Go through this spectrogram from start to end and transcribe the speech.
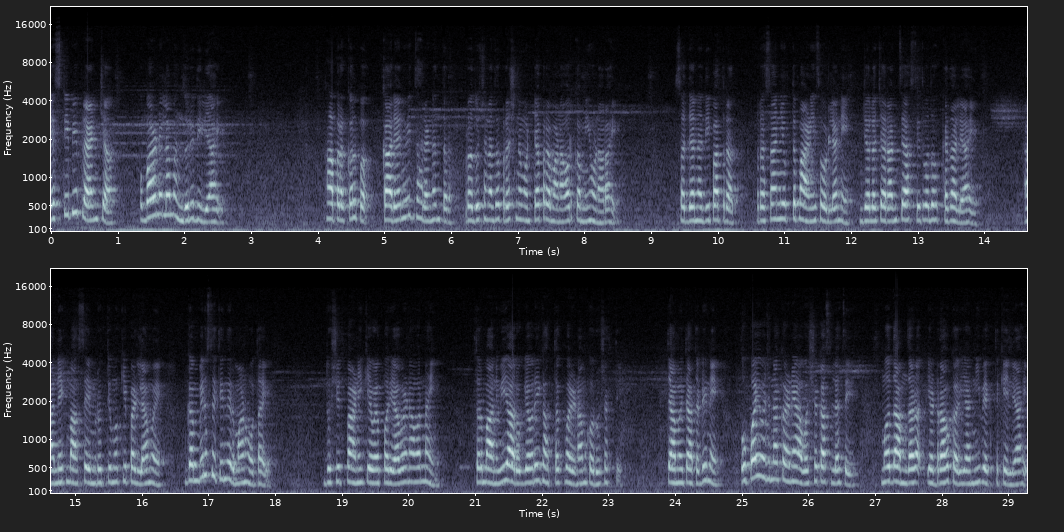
एस टी पी प्लॅन्टच्या उभारणीला मंजुरी दिली आहे. हा प्रकल्प कार्यान्वित झाल्यानंतर प्रदूषणाचा प्रश्न मोठ्या प्रमाणावर कमी होणार आहे. सध्या नदीपात्रात रसायनयुक्त पाणी सोडल्याने जलचरांचे अस्तित्व धोक्यात आले आहे. अनेक मासे मृत्युमुखी पडल्यामुळे गंभीर स्थिती निर्माण होत आहे. दूषित पाणी केवळ पर्यावरणावर नाही तर मानवी आरोग्यावरही घातक परिणाम करू शकते. त्यामुळे तातडीने उपाययोजना करणे आवश्यक असल्याचे मत आमदार यड्रावकर यांनी व्यक्त केले आहे.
